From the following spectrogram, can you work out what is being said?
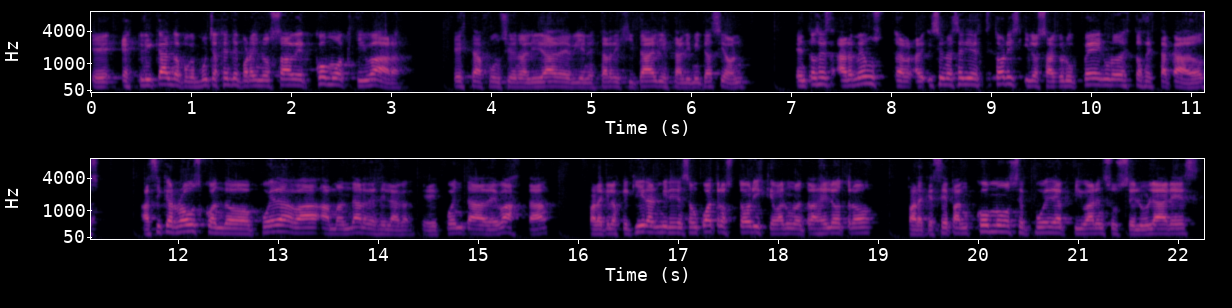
eh, explicando, porque mucha gente por ahí no sabe cómo activar esta funcionalidad de bienestar digital y esta limitación. Entonces hice una serie de stories y los agrupé en uno de estos destacados. Así que Rose cuando pueda va a mandar desde la eh, cuenta de Basta para que los que quieran, miren, son cuatro stories que van uno atrás del otro para que sepan cómo se puede activar en sus celulares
